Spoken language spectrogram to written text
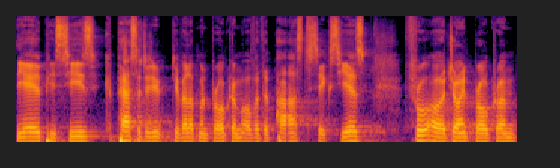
the ALPC's capacity development program over the past six years through our joint program,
